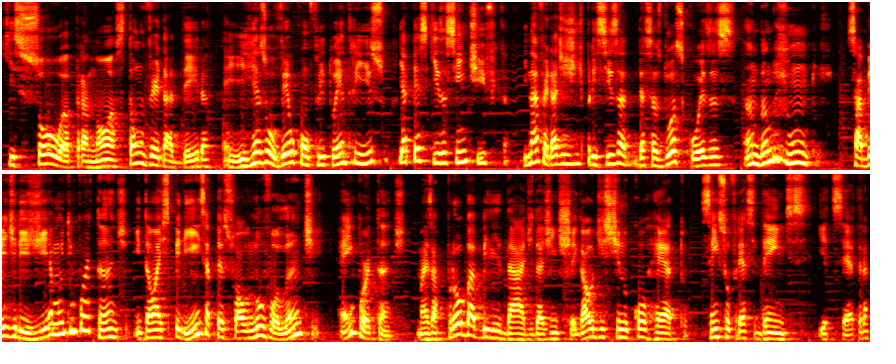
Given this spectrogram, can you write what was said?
que soa para nós tão verdadeira e resolver o conflito entre isso e a pesquisa científica. E na verdade a gente precisa dessas duas coisas andando juntos. Saber dirigir é muito importante. Então a experiência pessoal no volante é importante, mas a probabilidade da gente chegar ao destino correto sem sofrer acidentes e etc.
